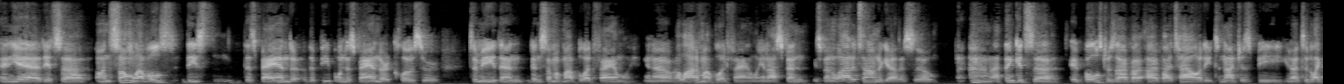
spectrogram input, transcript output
And yeah it's uh, on some levels these this band the people in this band are closer to me than than some of my blood family you know a lot of my blood family. And i spend we spend a lot of time together. So I think it's uh, it bolsters our, our vitality to not just be you know to like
